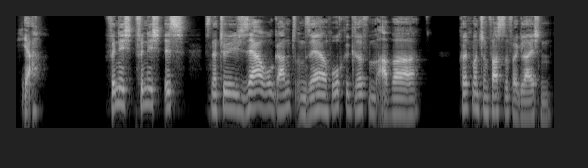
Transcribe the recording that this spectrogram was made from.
Ja. Finde ich, finde ich, ist, ist natürlich sehr arrogant und sehr hochgegriffen, aber könnte man schon fast so vergleichen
